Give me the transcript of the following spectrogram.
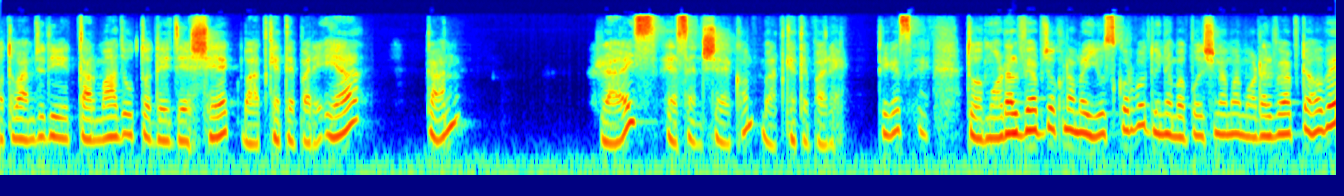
অথবা আমি যদি তার মা উত্তর দেয় যে শেখ ভাত খেতে পারে ইয়া কান, রাইস, এসেন সে এখন ভাত খেতে পারে, ঠিক আছে? তো মডেল ভার্ব যখন আমরা ইউজ করব, দুই নম্বর পজিশনে আমার মডেল ভার্বটা হবে,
